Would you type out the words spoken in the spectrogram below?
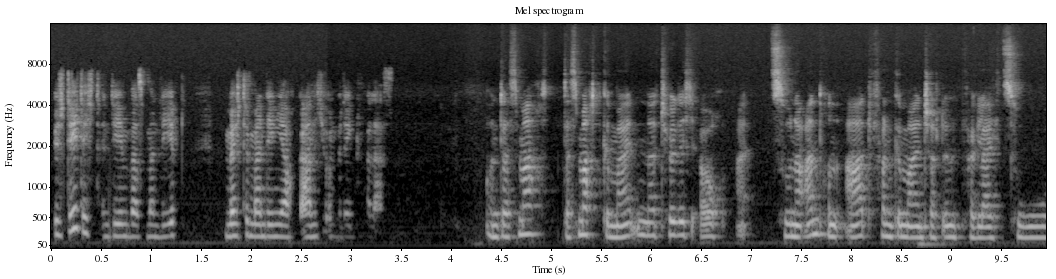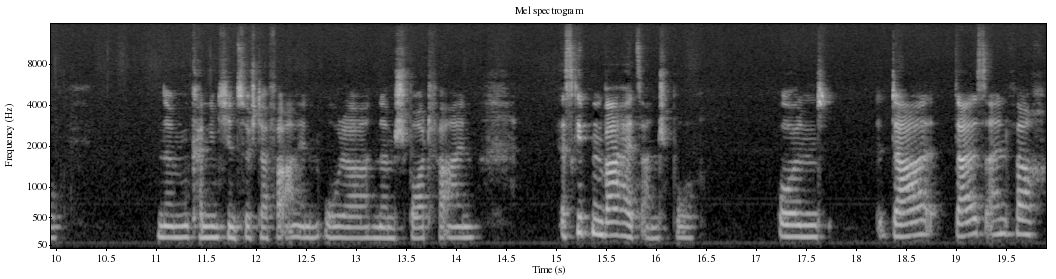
bestätigt in dem, was man lebt, möchte man den ja auch gar nicht unbedingt verlassen. Und das macht, das macht Gemeinden natürlich auch zu einer anderen Art von Gemeinschaft im Vergleich zu einem Kaninchenzüchterverein oder einem Sportverein. Es gibt einen Wahrheitsanspruch. Und da, da ist einfach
